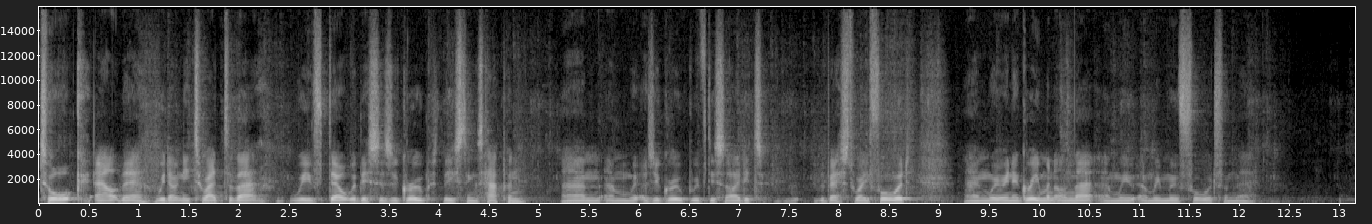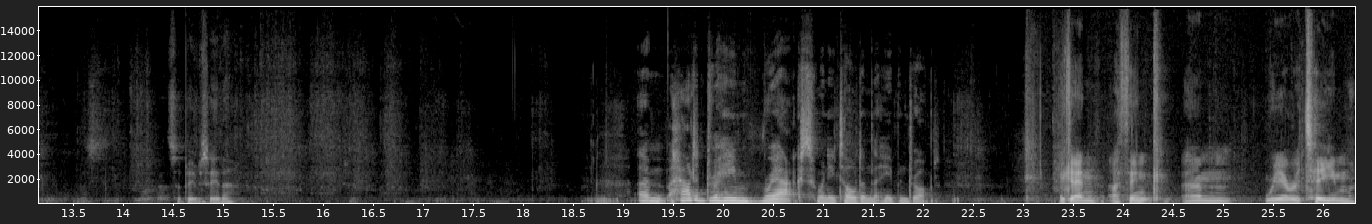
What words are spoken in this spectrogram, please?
talk out there. We don't need to add to that. We've dealt with this as a group. These things happen. Um, and we, as a group, we've decided the best way forward, and we're in agreement on that, and we and we move forward from there. So, BBC there. Um, how did Raheem react when you told him that he'd been dropped? Again, I think um, we are a team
